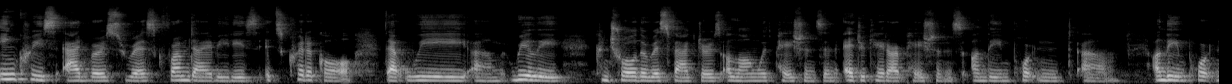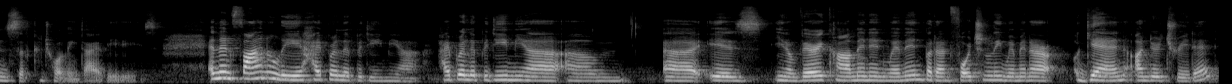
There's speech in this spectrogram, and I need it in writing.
increased adverse risk from diabetes, it's critical that we um, really control the risk factors along with patients and educate our patients on the important um, on the importance of controlling diabetes. And then finally, hyperlipidemia. Hyperlipidemia um, uh, is you know very common in women, but unfortunately, women are again undertreated.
